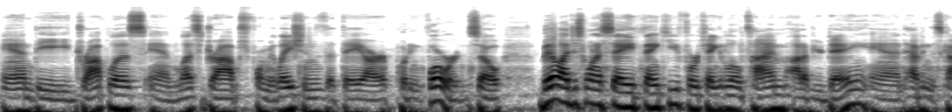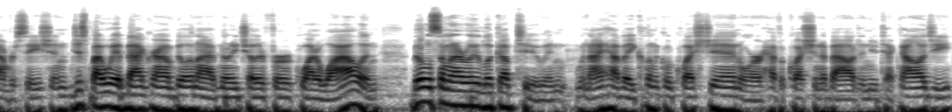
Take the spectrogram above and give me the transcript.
and the dropless and less drops formulations that they are putting forward. So, Bill, I just want to say thank you for taking a little time out of your day and having this conversation. Just by way of background, Bill and I have known each other for quite a while, and Bill is someone I really look up to. And when I have a clinical question or have a question about a new technology,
